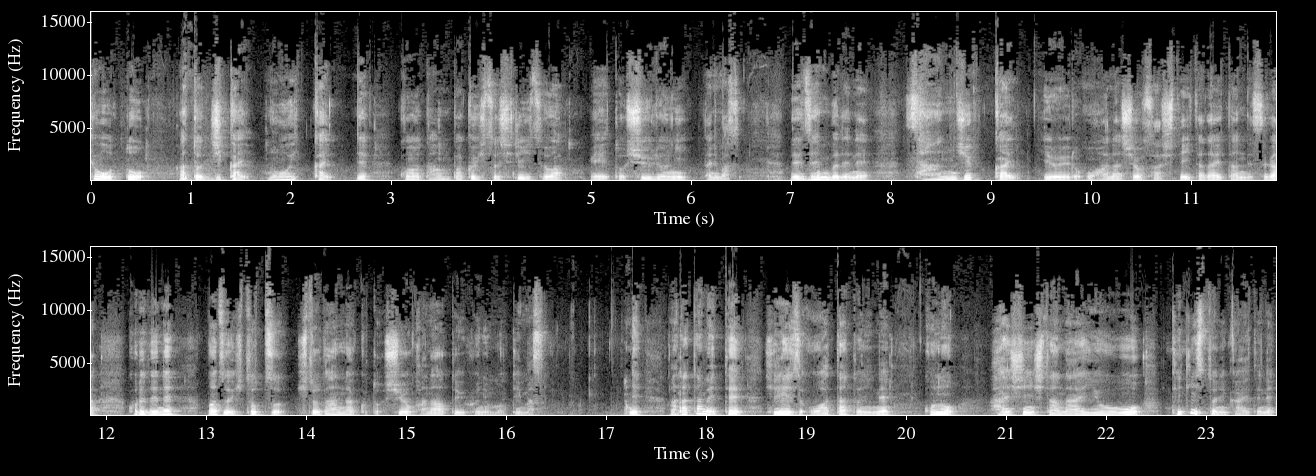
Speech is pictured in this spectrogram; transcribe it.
今日と、あと次回、もう一回で、このタンパク質シリーズは、えっ、ー、と、終了になります。で、全部でね、30回いろいろお話をさせていただいたんですが、これでね、まず一つ一段落としようかなというふうに思っています。で、改めてシリーズ終わった後にね、この配信した内容をテキストに変えてね、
